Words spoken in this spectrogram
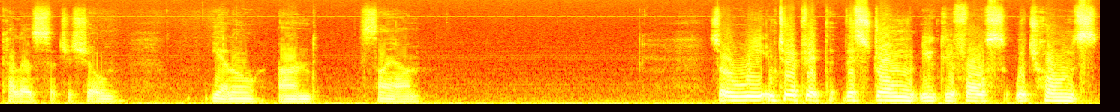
colours such as shown yellow and cyan. So we interpret this strong nuclear force which holds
